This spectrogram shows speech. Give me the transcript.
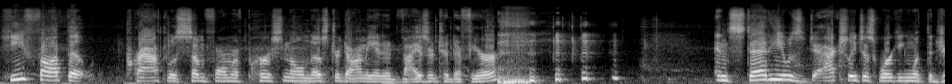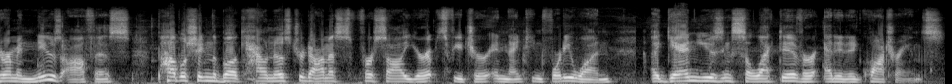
he thought that Kraft was some form of personal Nostradamian advisor to the Fuhrer. Instead, he was actually just working with the German news office, publishing the book How Nostradamus Foresaw Europe's Future in 1941, again using selective or edited quatrains.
